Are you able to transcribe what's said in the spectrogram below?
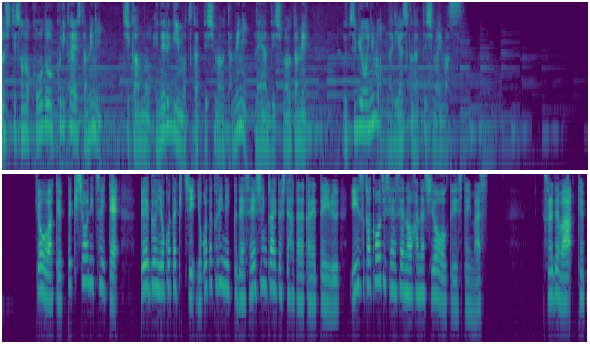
そしてその行動を繰り返すために時間もエネルギーも使ってしまうために悩んでしまうためうつ病にもなりやすくなってしまいます今日は潔癖症について米軍横田基地横田クリニックで精神科医として働かれている飯塚浩二先生のお話をお送りしています。それでは、潔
